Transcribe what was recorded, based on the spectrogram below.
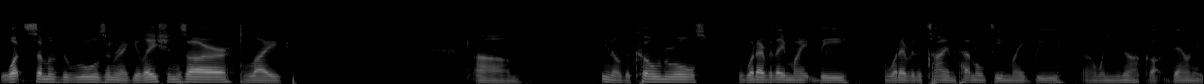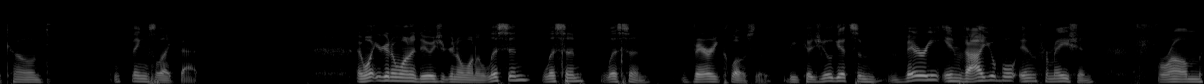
what some of the rules and regulations are, like um, you know the cone rules, whatever they might be, whatever the time penalty might be uh, when you knock down a cone, things like that. And what you're going to want to do is you're going to want to listen, listen, listen very closely because you'll get some very invaluable information from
